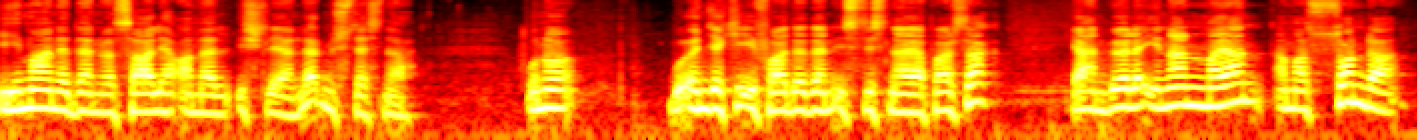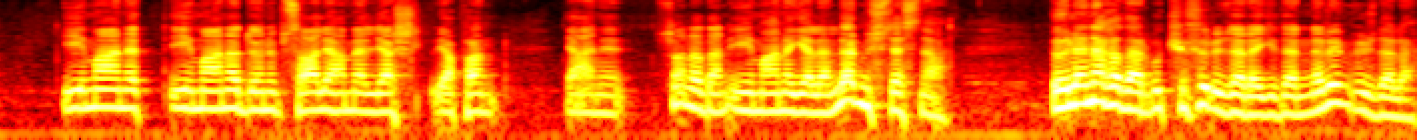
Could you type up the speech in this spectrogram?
iman eden ve salih amel işleyenler müstesna. Bunu bu önceki ifadeden istisna yaparsak yani böyle inanmayan ama sonra iman et, imana dönüp salih amel yaş, yapan yani sonradan imana gelenler müstesna. Ölene kadar bu küfür üzere gidenleri müjdele.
